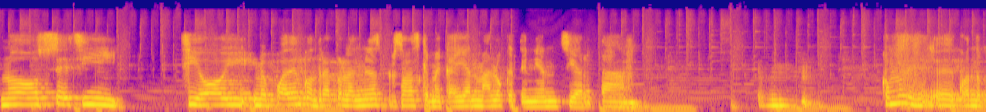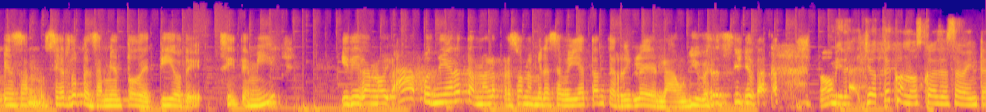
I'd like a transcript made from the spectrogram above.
No sé si, si hoy me puedo encontrar con las mismas personas que me caían mal o que tenían cierta. ¿Cómo le- eh, cuando piensan cierto pensamiento de ti o de sí, de mí? y digan hoy, ah, pues ni era tan mala persona, mira, se veía tan terrible en la universidad, ¿no? Mira, yo te conozco desde hace 20,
